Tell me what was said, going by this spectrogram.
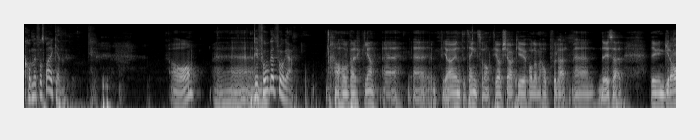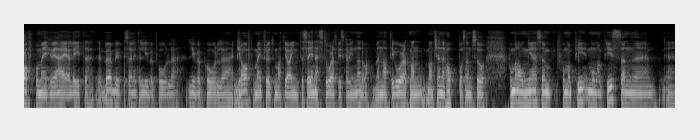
kommer få sparken. Ja. Eh, Befogad fråga. Ja, verkligen. Eh, eh, jag har inte tänkt så långt. Jag försöker ju hålla mig hoppfull här. Eh, det är så här. Det är ju en graf på mig hur jag är. Jag, är lite, det börjar bli så här lite Liverpool, Liverpool-graf på mig förutom att jag inte säger nästa år att vi ska vinna då. Men att det går att man, man känner hopp och sen så får man ångest, sen får man, mår man piss, sen eh,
